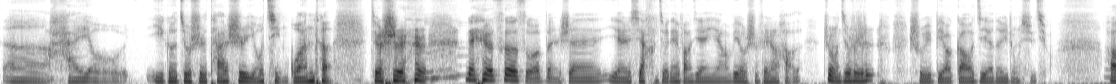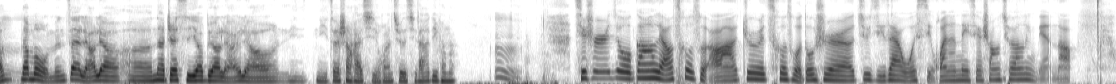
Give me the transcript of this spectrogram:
呃，还有一个就是它是有景观的，就是 那个厕所本身也像酒店房间一样，view 是非常好的。这种就是属于比较高阶的一种需求。好，那么我们再聊聊，呃，那 Jessie 要不要聊一聊你你在上海喜欢去的其他地方呢？嗯，其实就刚刚聊厕所啊，就是厕所都是聚集在我喜欢的那些商圈里面的。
